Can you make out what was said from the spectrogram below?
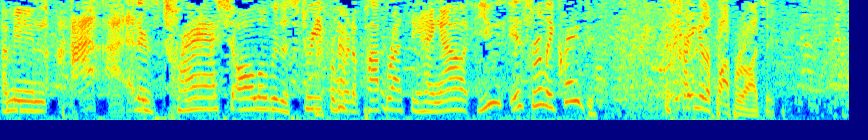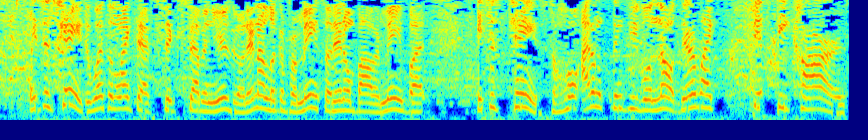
I mean, I, I, there's trash all over the street from where the paparazzi hang out. You, it's really crazy. It's think of the paparazzi. It's just changed. It wasn't like that six, seven years ago. They're not looking for me, so they don't bother me. But it's just changed. The whole. I don't think people know. There are like 50 cars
